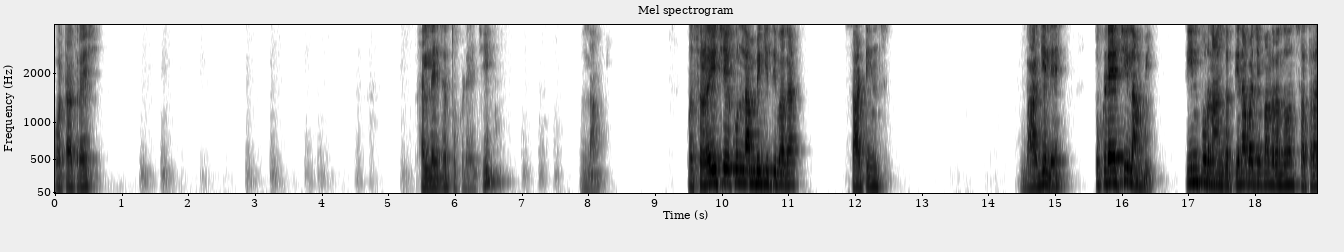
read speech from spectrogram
पोटात रेश खाल्ल्याच्या तुकड्याची लांबी. मग सळईची एकूण लांबी किती बघा? साठ इंच. भागिले तुकड्याची लांबी. तीन पूर्णांक तीनापाची पंधरा दोन सतरा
